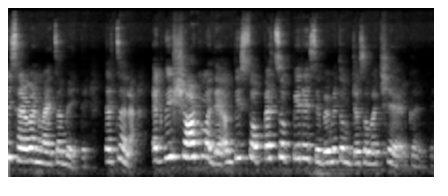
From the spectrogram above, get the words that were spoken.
मिसळ बनवायचा बेते तर चला अगदी शॉर्टमध्ये अगदी सोप्यात सोपी रेसिपी मी तुमच्यासोबत शेअर करते.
